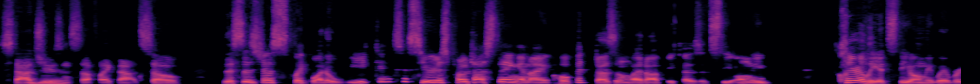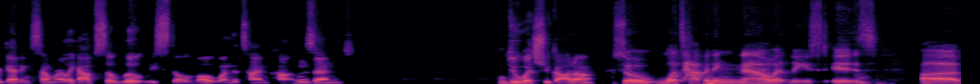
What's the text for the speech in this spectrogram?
statues Mhm. and stuff like that. So this is just like what a week into serious protesting, and I hope it doesn't let up because it's the only. Clearly, it's the only way we're getting somewhere. Like, absolutely, still vote when the time comes and do what you gotta. So what's happening now, at least, is uh,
